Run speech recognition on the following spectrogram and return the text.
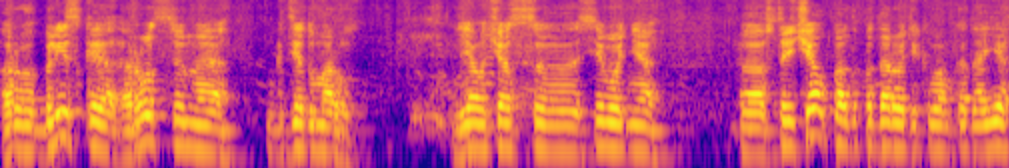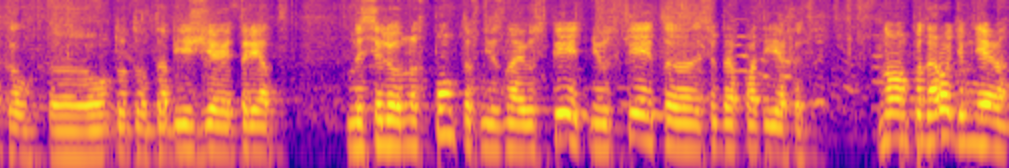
близкая, родственная к Деду Морозу. Я вот сейчас э, сегодня э, встречал по, по дороге к вам, когда ехал. Э, он тут вот объезжает ряд населенных пунктов. Не знаю, успеет, не успеет сюда подъехать. Но он по дороге мне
